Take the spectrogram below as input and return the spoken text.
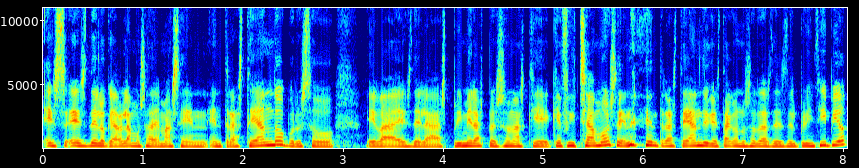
Es, es de lo que hablamos además en, en Trasteando, por eso Eva es de las primeras personas que, que fichamos en, en Trasteando y que está con nosotras desde el principio.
